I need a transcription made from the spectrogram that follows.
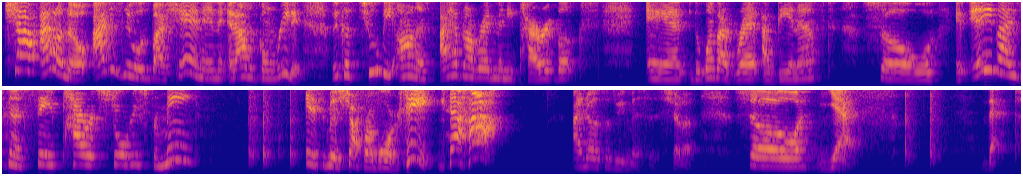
Child, I don't know. I just knew it was by Shannon and I was going to read it. Because to be honest, I have not read many pirate books. And the ones I've read, I've DNF'd. So if anybody's going to save pirate stories for me, it's Miss Chakraborty. I know it's supposed to be Mrs. Shut up. So yes, that.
